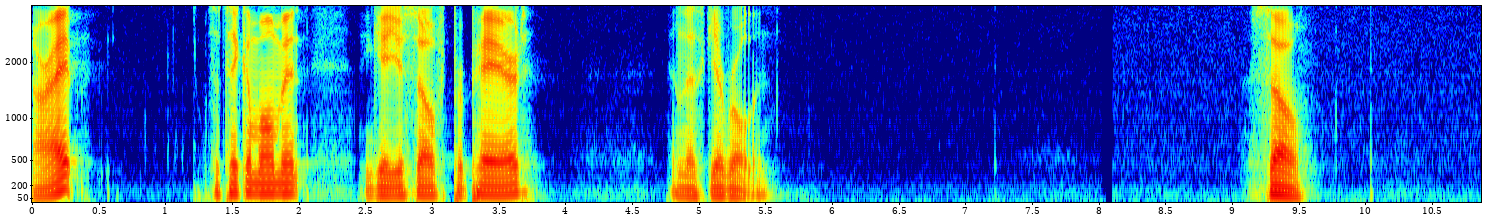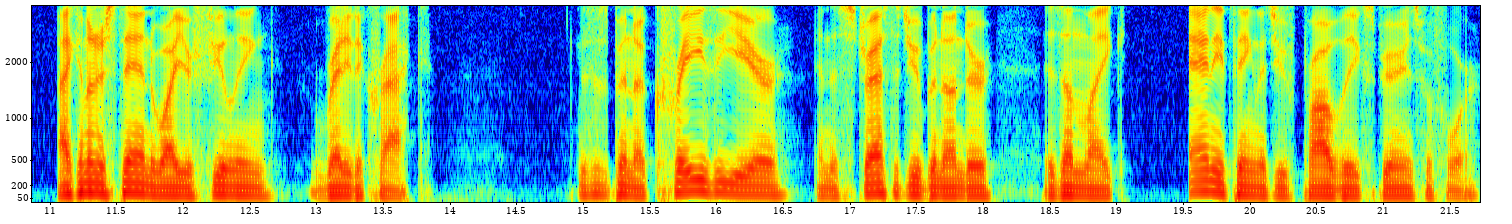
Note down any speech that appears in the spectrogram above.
All right? So take a moment and get yourself prepared and let's get rolling. So, I can understand why you're feeling ready to crack. This has been a crazy year, and the stress that you've been under is unlike anything that you've probably experienced before.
